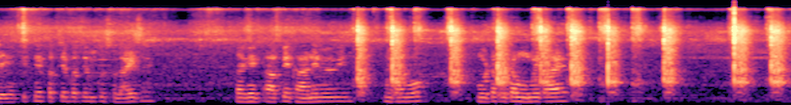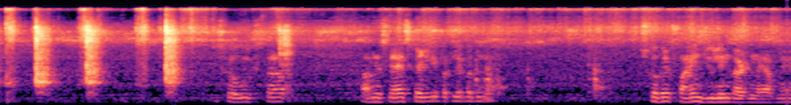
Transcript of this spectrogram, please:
देखिए कितने पत्ते पत्ते बिल्कुल स्लाइस हैं। ताकि आपके खाने में भी जो वो मोटा मोटा मुँह में आए। इसको इस तरह आपने स्लाइस कर लिए पतले पतले इसको फिर फाइन जूलियन काटना है आपने,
